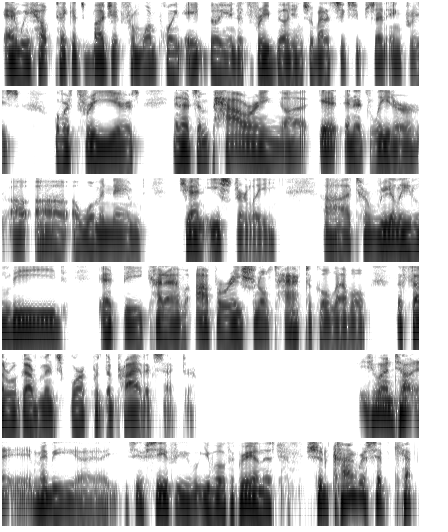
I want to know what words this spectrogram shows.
And we helped take its budget from 1.8 billion to 3 billion. So about a 60% increase over three years. And that's empowering uh, it and its leader, a, a woman named Jen Easterly, uh, to really lead at the kind of operational tactical level the federal government's work with the private sector you want to tell eh, maybe uh, see if you, you both agree on this. Should Congress have kept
